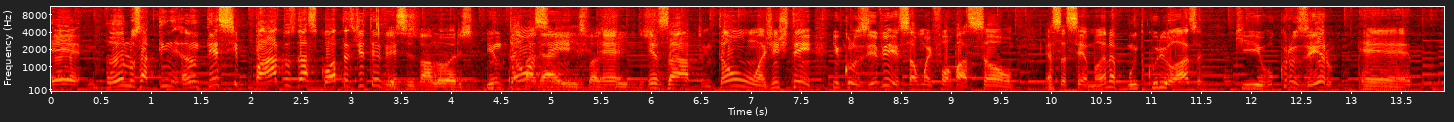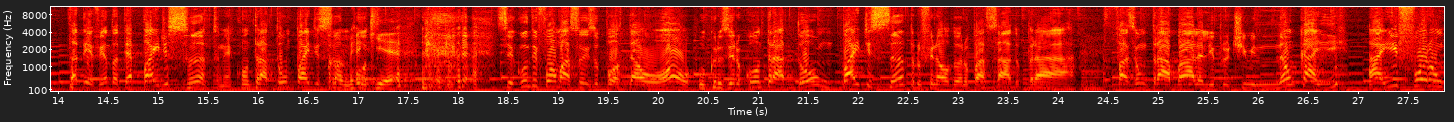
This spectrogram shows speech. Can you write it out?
é, anos antecipados das cotas de TV. Esses valores. Então, pagar assim, aí suas é, dívidas. exato. Então, a gente tem, inclusive, essa é uma informação essa semana muito curiosa, que o Cruzeiro é, tá devendo até pai de santo, né? Contratou um pai de santo. Como é que é? Segundo informações do portal UOL, o Cruzeiro contratou um pai de santo no final do ano passado para fazer um trabalho ali pro time não cair. Aí foram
